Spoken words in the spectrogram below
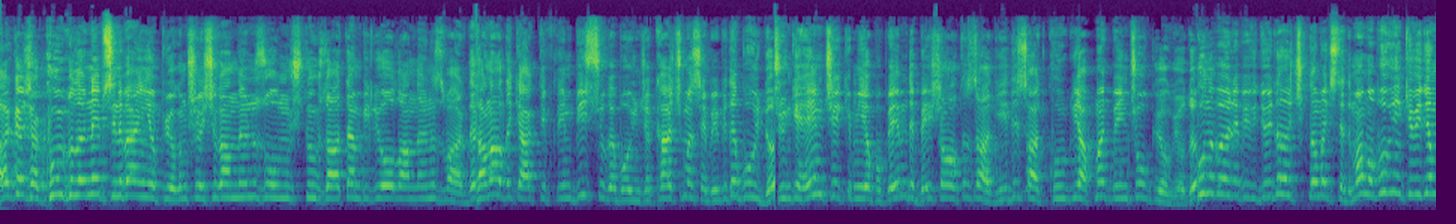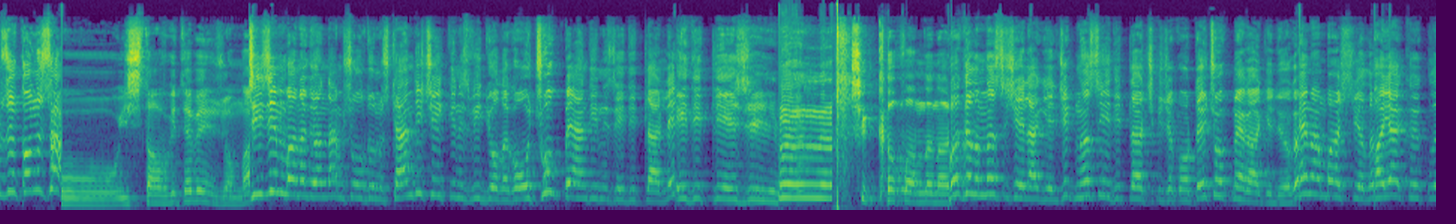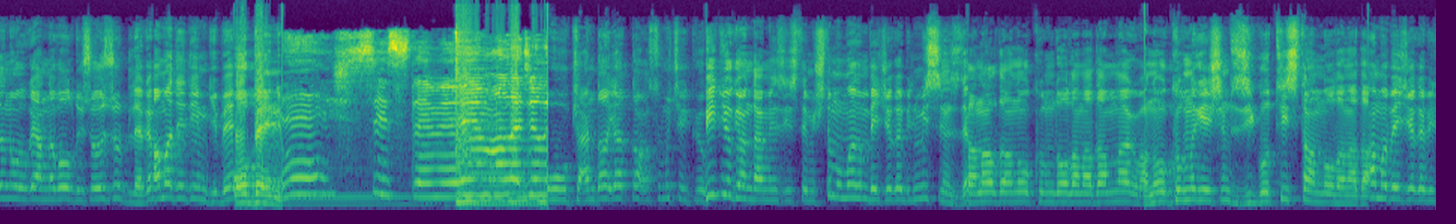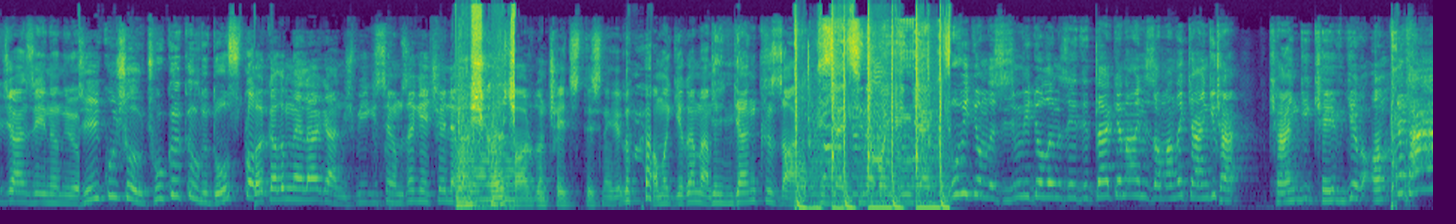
Arkadaşlar kurguların hepsini ben yapıyorum. Şaşıranlarınız olmuştur. Zaten biliyor olanlarınız vardır. Kanaldaki aktifliğin bir süre boyunca kaçma sebebi de buydu. Çünkü hem çekimi yapıp hem de 5-6 saat 7 saat kurgu yapmak beni çok yoruyordu. Bunu böyle bir videoda açıklamak istedim. Ama bugünkü videomuzun konusu... Oo istavrite benziyorum lan. Sizin bana göndermiş olduğunuz kendi çektiğiniz videoları o çok beğendiğiniz editlerle editleyeceğim. Çık kafamdan abi. Bakalım nasıl şeyler gelecek, nasıl editler çıkacak ortaya çok merak ediyorum. Hemen başlayalım. Hayal kırıklığına uğrayanlar olduysa özür dilerim. Ama dediğim gibi o benim. Güneş sistemim alacılı O kendi ayak dansımı çekiyor. Video göndermenizi istemiştim. Umarım becerebilmişsinizdir. Kanalda anaokulunda olan adamlar var. Anaokulunu geçtim zigotistanlı olan adam. Ama becerebileceğinize inanıyorum. Z kuşağı çok akıllı dostlar. Bakalım neler gelmiş. Bilgisayarımıza geçelim. Yaş kaç? Pardon chat sitesine girdim. Ama giremem. Yengen kızar. Güzelsin ama yengen kız Bu videomda sizin videolarınızı editlerken aynı zamanda kendi ke- kendi kevgir an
